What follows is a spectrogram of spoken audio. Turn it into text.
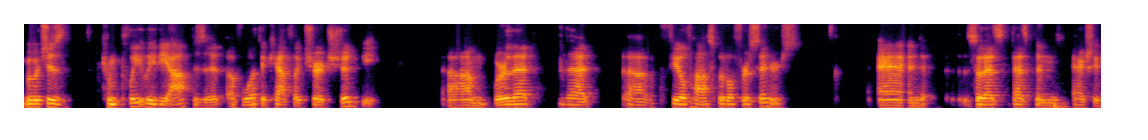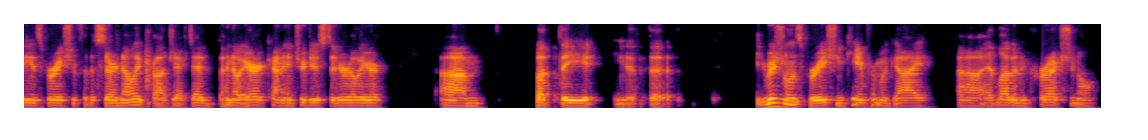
which is completely the opposite of what the Catholic Church should be. Um, we're that that uh, field hospital for sinners and so that's that's been actually the inspiration for the Serenelli project. I, I know Eric kind of introduced it earlier, um, but the, you know, the the original inspiration came from a guy uh, at Lebanon Correctional.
